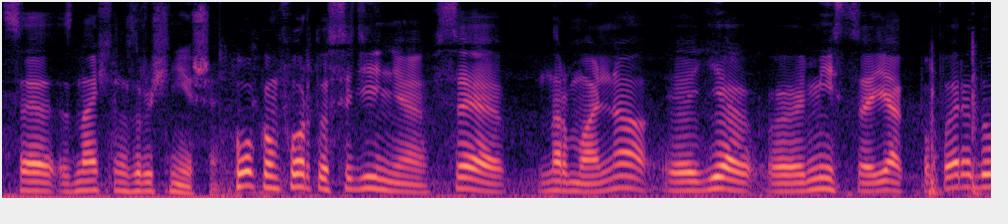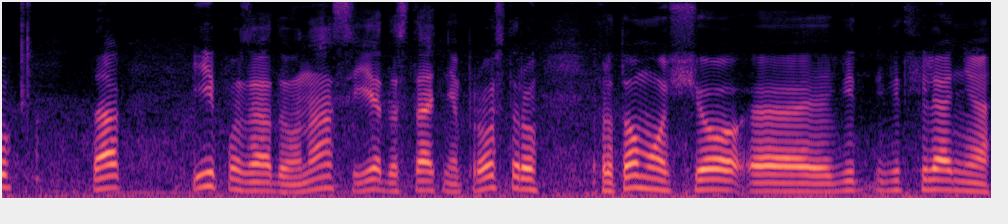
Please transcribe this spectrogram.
це значно зручніше. По комфорту сидіння все нормально. Е, Є е, місце як попереду, так і позаду. У нас є достатньо простору, при тому, що від, відхиляння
